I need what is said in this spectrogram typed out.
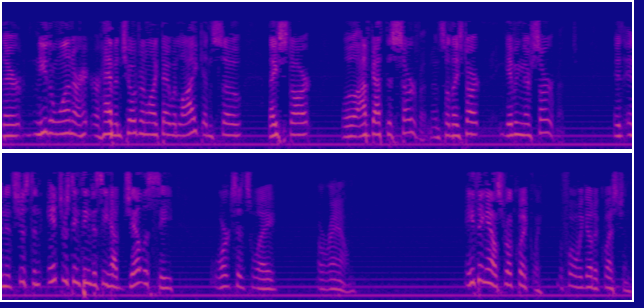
they're neither one are, are having children like they would like, and so they start. Well, I've got this servant, and so they start giving their servant. It, and it's just an interesting thing to see how jealousy works its way around. Anything else, real quickly, before we go to questions?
